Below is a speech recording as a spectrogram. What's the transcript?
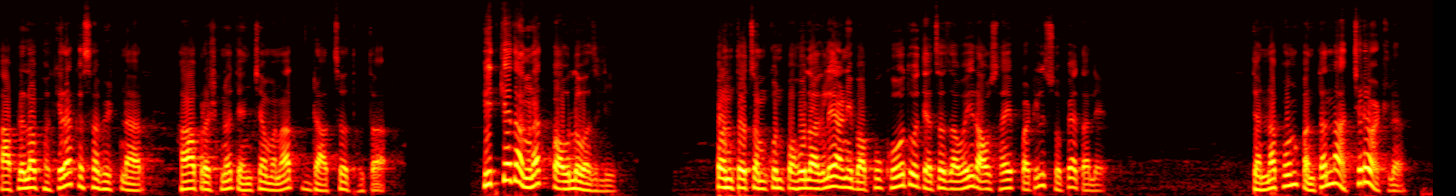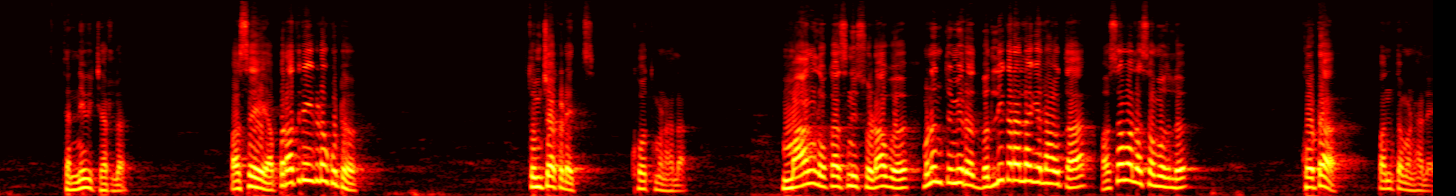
आपल्याला फकीरा कसा भेटणार? हा प्रश्न त्यांच्या मनात डाचत होता. इतक्यात अंगणात पावलं वाजली. पंत चमकून पाहू लागले आणि बापू खोत व त्याचा जावई रावसाहेब पाटील सोप्यात आले. त्यांना पाहून पंतांना आश्चर्य वाटलं. त्यांनी विचारलं असे अपरात्री इकडं कुठं? तुमच्याकडेच खोत म्हणाला. मांग लोकांनी सोडावं म्हणून तुम्ही रदबदली करायला गेला होता असं मला समजलं. खोटं पंत म्हणाले.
